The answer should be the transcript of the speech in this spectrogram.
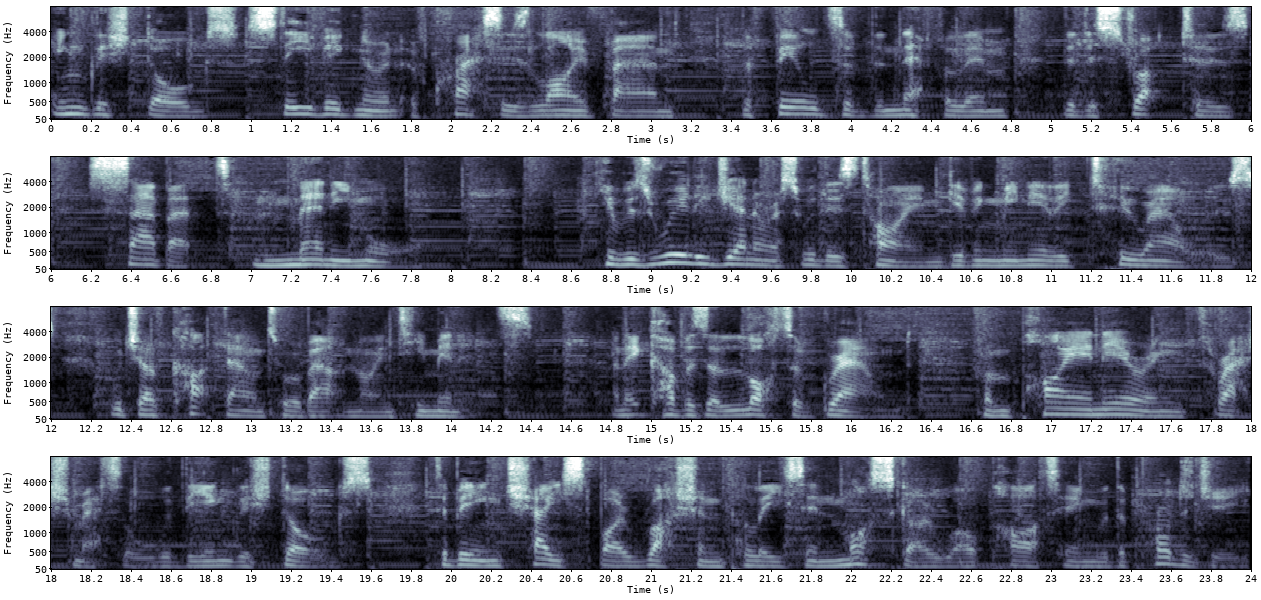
English Dogs, Steve Ignorant of Crass's live band, The Fields of the Nephilim, The Destructors, Sabbath, and many more. He was really generous with his time, giving me nearly two hours, which I've cut down to about 90 minutes, and it covers a lot of ground. From pioneering thrash metal with the English Dogs to being chased by Russian police in Moscow while partying with the Prodigy,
